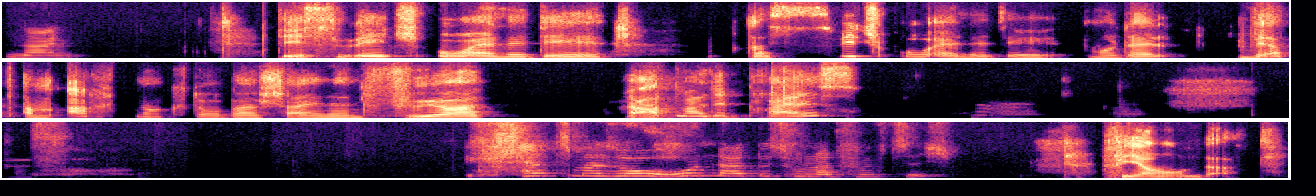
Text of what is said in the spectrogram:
Nein. Die Switch OLED, das Switch OLED-Modell wird am 8. Oktober erscheinen für, rat mal den Preis, Ich schätze mal so 100 bis 150. 400.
